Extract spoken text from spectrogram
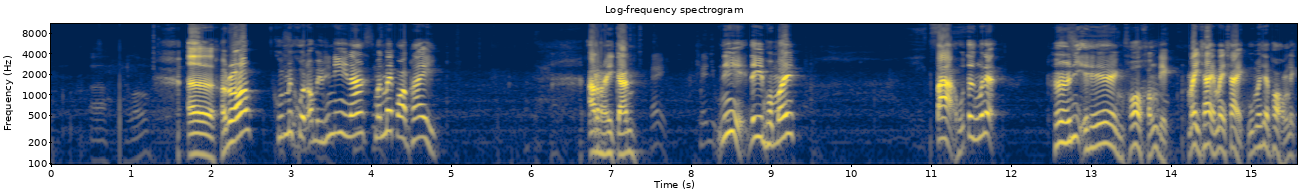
จน์ Uh, hello? เออฮัลโหล คุณไม่ควรเอามาอยู่ที่นี่นะ มันไม่ปลอดภัย อะไรกัน Hey, can you นี่ได้ยินผมไหมป้าหูตึงมะเนี่ย เธอนี่เอง พ่อของเด็ก ไม่ใช่ไม่ใช่ กูไม่ใช่พ่อของเด็ก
